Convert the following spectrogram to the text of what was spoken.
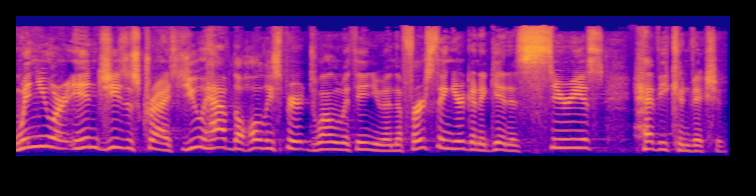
when you are in Jesus Christ, you have the Holy Spirit dwelling within you. And the first thing you're going to get is serious, heavy conviction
